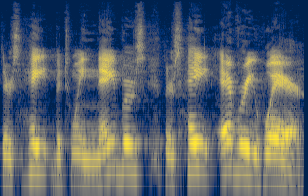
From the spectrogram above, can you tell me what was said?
There's hate between neighbors. There's hate everywhere.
